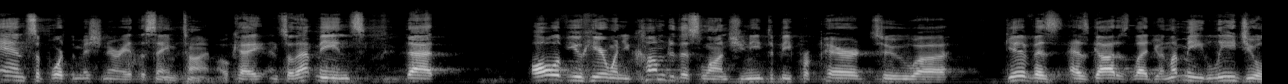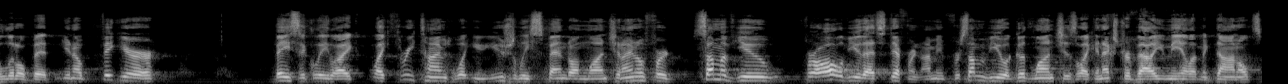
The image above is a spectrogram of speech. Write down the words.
and support the missionary at the same time, okay? And so that means that all of you here, when you come to this lunch, you need to be prepared to uh, give as, as God has led you. And let me lead you a little bit. You know, figure basically like, like three times what you usually spend on lunch. And I know for some of you, for all of you, that's different. I mean, for some of you, a good lunch is like an extra value meal at McDonald's.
